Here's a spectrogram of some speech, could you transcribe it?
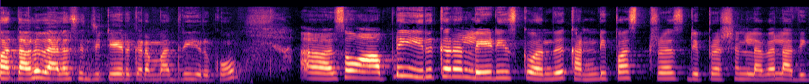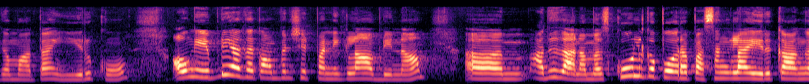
பார்த்தாலும் வேலை செஞ்சுட்டே இருக்கிற மாதிரி இருக்கும். ஸோ அப்படி இருக்கிற லேடிஸ்க்கு வந்து கண்டிப்பாக ஸ்ட்ரெஸ் டிப்ரெஷன் லெவல் அதிகமாக தான் இருக்கும். அவங்க எப்படி அதை காம்பன்சேட் பண்ணிக்கலாம் அப்படின்னா அதுதான் நம்ம ஸ்கூலுக்கு போகிற பசங்களாக இருக்காங்க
